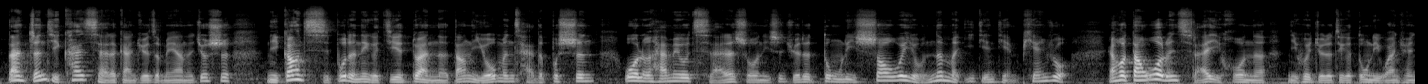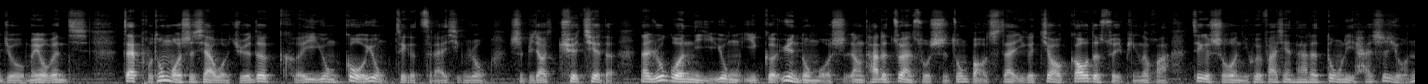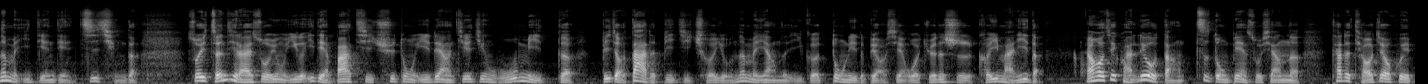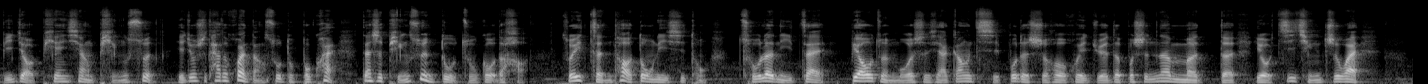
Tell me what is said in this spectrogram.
但整体开起来的感觉怎么样呢？就是你刚起步的那个阶段呢，当你油门踩的不深，涡轮还没有起来的时候，你是觉得动力稍微有那么一点点偏弱。然后当涡轮起来以后呢，你会觉得这个动力完全就没有问题。在普通模式下，我觉得可以用“够用”这个词来形容是比较确切的。那如果你用一个运动模式，让它的转速始终保持在一个较高的水平的话，这个时候你会发现它的动力还是有那么一点点激情的。所以整体来说，用一个 1.8T 驱动一辆接近五米的比较大的 B 级车，有那么样的一个动力的表现，我觉得是可以满意的。然后这款六档自动变速箱呢，它的调教会比较偏向平顺，也就是它的换挡速度不快，但是平顺度足够的好。所以整套动力系统，除了你在标准模式下刚起步的时候会觉得不是那么的有激情之外，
